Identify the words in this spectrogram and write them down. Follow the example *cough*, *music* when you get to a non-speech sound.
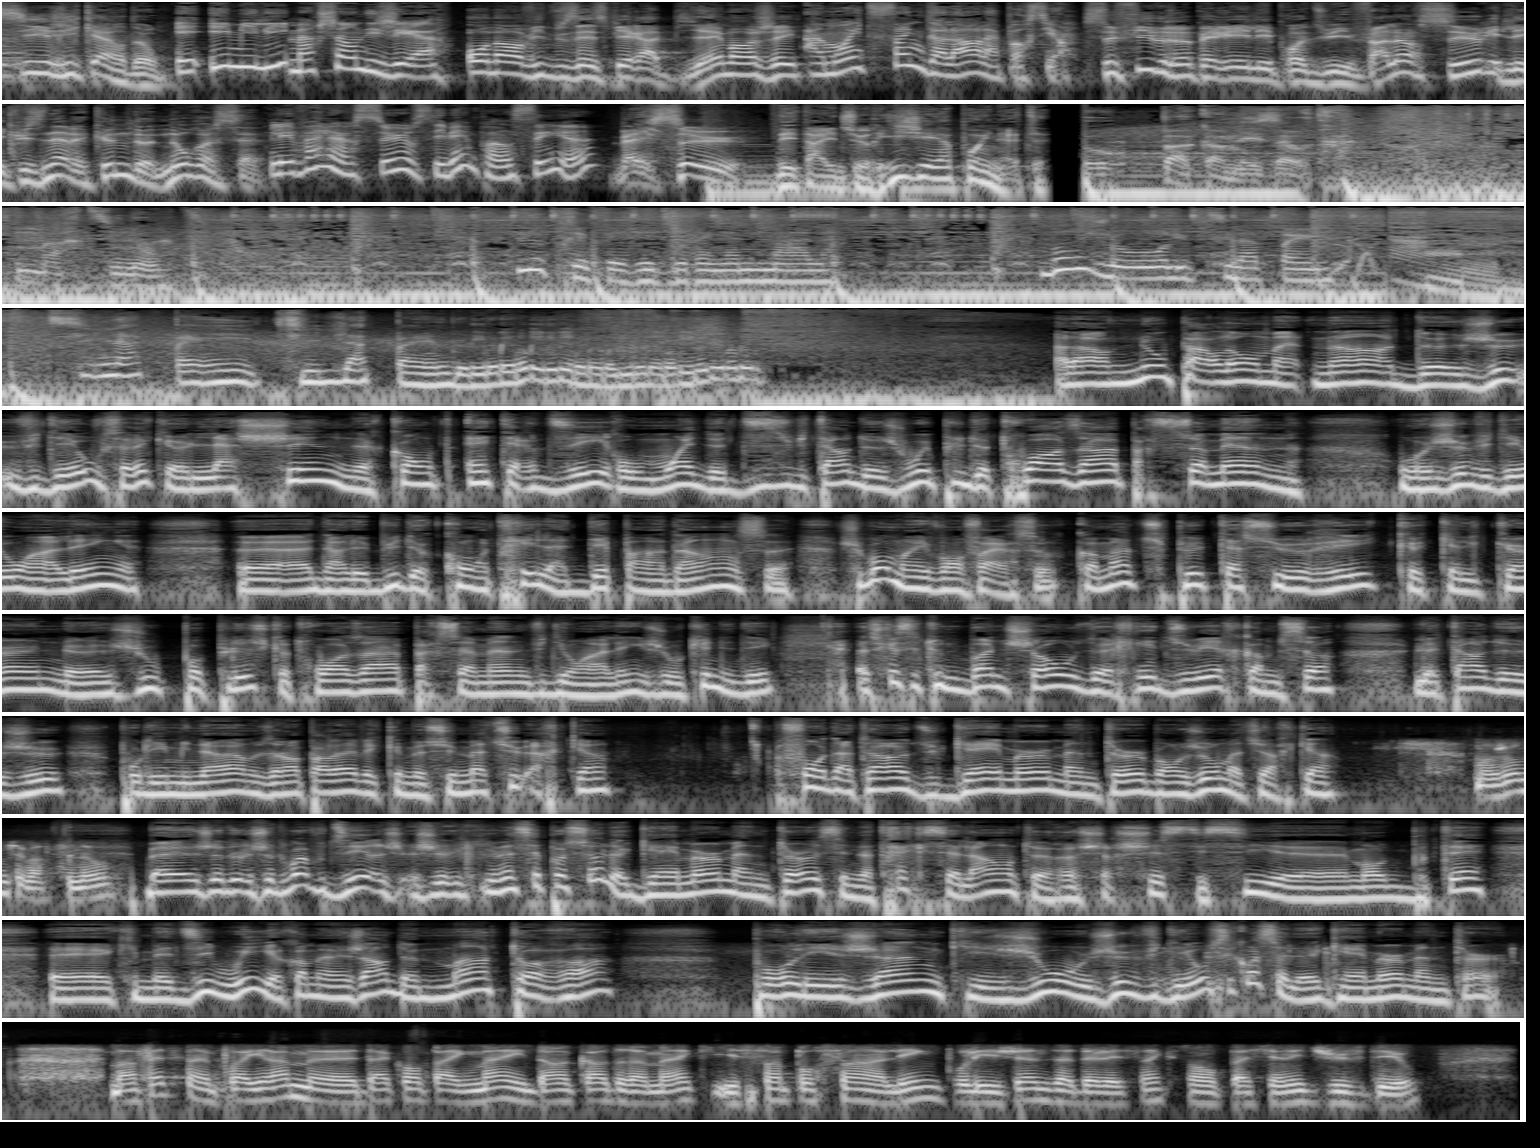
Ici Ricardo. Et Émilie, marchand d'IGA. On a envie de vous inspirer à bien manger. À moins de 5 la portion. Suffit de repérer les produits valeurs sûres et de les cuisiner avec une de nos recettes. Les valeurs sûres, c'est bien pensé, hein? Bien sûr! Détails sur IGA.net. Pas comme les autres. Martino. Le préféré du règne animal. Bonjour, les petits lapins. Petit lapin, petit lapin. Alors, nous parlons maintenant de jeux vidéo. Vous savez que la Chine compte interdire aux moins de 18 ans de jouer plus de 3 heures par semaine aux jeux vidéo en ligne euh, dans le but de contrer la dépendance. Je sais pas comment ils vont faire ça. Comment tu peux t'assurer que quelqu'un ne joue pas plus que 3 heures par semaine vidéo en ligne? J'ai aucune idée. Est-ce que c'est une bonne chose de réduire comme ça le temps de jeu pour les mineurs? Nous allons parler avec M. Mathieu Arcan fondateur du Gamer Mentor. Bonjour, Mathieu Arcan. Bonjour, M. Martineau. Ben, je, je, dois vous dire, je ne connaissais pas ça, le Gamer Mentor. C'est notre excellente recherchiste ici, euh, Maud Boutet, euh, qui me dit, oui, il y a comme un genre de mentorat pour les jeunes qui jouent aux jeux vidéo. C'est quoi ça, le Gamer Mentor? Ben, en fait, c'est un programme euh, d'accompagnement et d'encadrement qui est 100% en ligne pour les jeunes adolescents qui sont passionnés de jeux vidéo.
